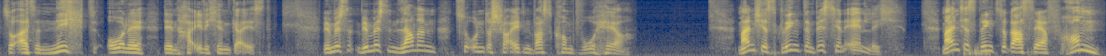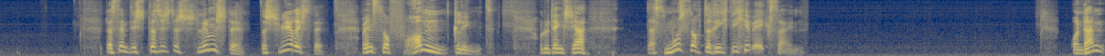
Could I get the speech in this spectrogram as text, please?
So also nicht ohne den Heiligen Geist. Wir müssen, wir müssen lernen zu unterscheiden, was kommt woher. Manches klingt ein bisschen ähnlich. Manches klingt sogar sehr fromm. Das, ist das Schlimmste, das Schwierigste, wenn es so fromm klingt. Und du denkst, ja, das muss doch der richtige Weg sein. Und dann,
